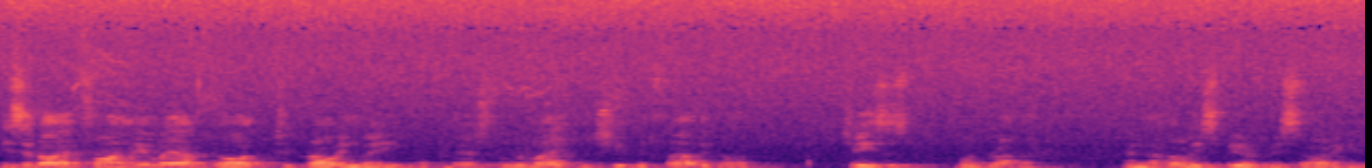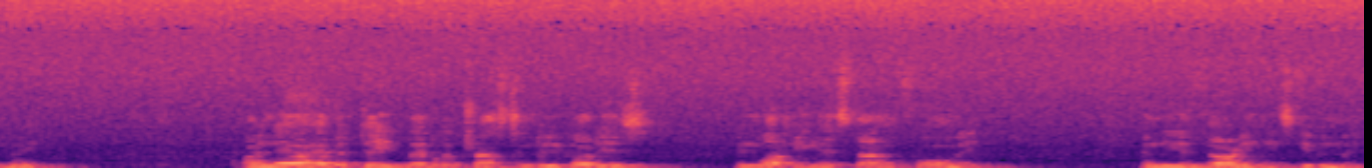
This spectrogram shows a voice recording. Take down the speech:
is that I have finally allowed God to grow in me a personal relationship with Father God, Jesus, my brother, and the Holy Spirit residing in me. I now have a deep level of trust in who God is and what he has done for me and the authority he's given me.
